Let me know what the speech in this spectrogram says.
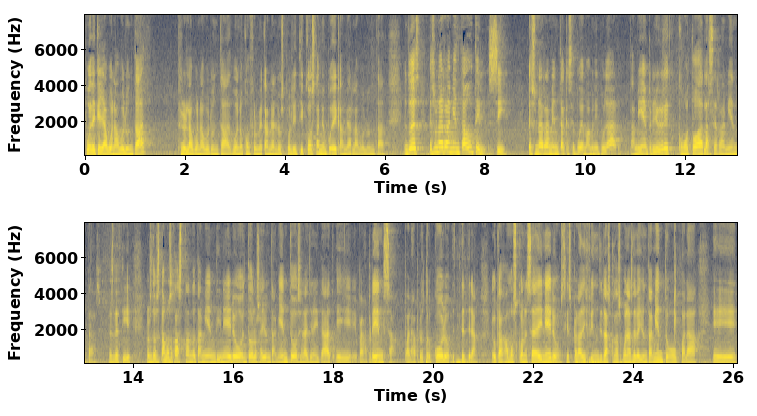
Puede que haya buena voluntad, pero la buena voluntad, bueno, conforme cambian los políticos, también puede cambiar la voluntad. Entonces, ¿es una herramienta útil? Sí, es una herramienta que se puede manipular también, pero yo creo que como todas las herramientas. Es decir, nosotros estamos gastando también dinero en todos los ayuntamientos, en la Generalitat, eh, para prensa, para protocolo, etc. Lo que hagamos con ese dinero, si es para difundir las cosas buenas del ayuntamiento o para eh,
